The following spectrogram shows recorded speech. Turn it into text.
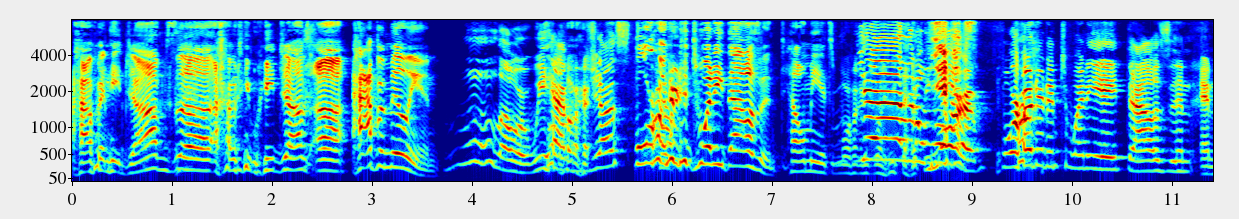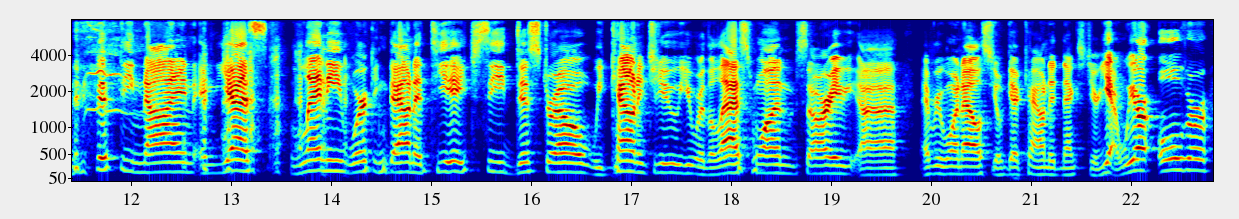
How many jobs? Uh, how many weed jobs? Uh, half a million A little lower. We have lower. just four hundred and twenty thousand. Tell me it's more. Yeah, a little more. Yes. Four hundred and twenty-eight thousand and fifty-nine. and yes, Lenny working down at THC Distro. We counted you. You were the last one. Sorry, uh, everyone else. You'll get counted next year. Yeah, we are over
